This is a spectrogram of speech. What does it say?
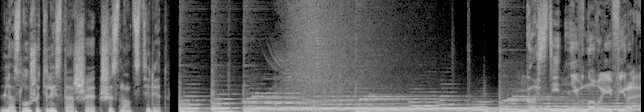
для слушателей старше 16 лет. Гости дневного эфира.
